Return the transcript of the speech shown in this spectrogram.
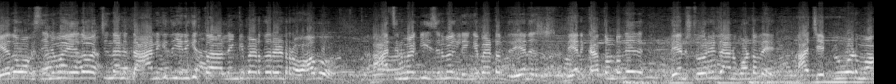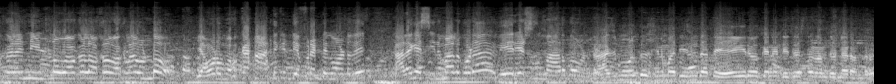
ఏదో ఒక సినిమా ఏదో వచ్చిందని దానికి దీనికి త- లింక్ పెడతారంటారు బాబు? ఆ సినిమాకి ఈ సినిమాకి లింక్ పెట్టదు. దేని దేని కథ ఉంటుంది దేని స్టోరీ దానికి ఉంటుంది? ఆ చెప్పేవాడు మొక్కలన్నీ ఇంట్లో ఒకళ్ళు ఒకళ్ళు ఒకలా ఉండవు. ఎవడు మొక్క ఆడికి డిఫరెంట్గా ఉంటుంది. అలాగే సినిమాలు కూడా వేరియేషన్స్ మారుతూ ఉంటాయి. రాజమౌళితో సినిమా తీసిన తర్వాత ఏ హీరోకైనా తెచ్చేస్తాను అంటున్నారు అందరూ?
